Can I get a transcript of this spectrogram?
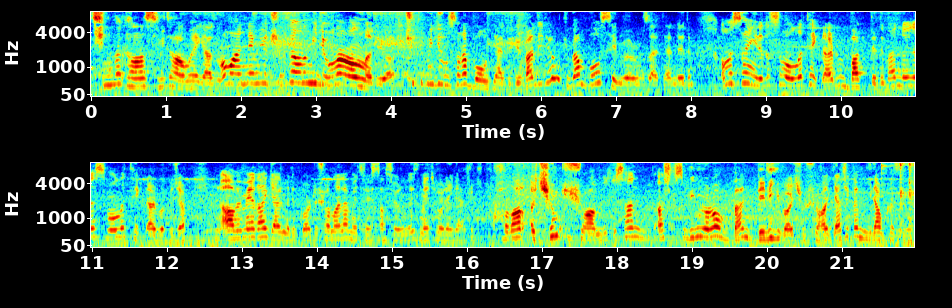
içinde kalan sweet almaya geldim. Ama annem diyor ki sen onu medium'dan alma diyor. Çünkü medium sana bol geldi diyor. Ben de diyorum ki ben bol seviyorum zaten dedim. Ama sen yine de small'una tekrar bir bak dedi. Ben de o yüzden small'una tekrar bakacağım. Şimdi AVM'ye daha gelmedik bu arada. Şu an hala metro istasyonundayız. Metro ile geldik. O kadar açım ki şu an. Sen aç mısın bilmiyorum ama ben deli gibi açım şu an. Gerçekten midem kazınıyor.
